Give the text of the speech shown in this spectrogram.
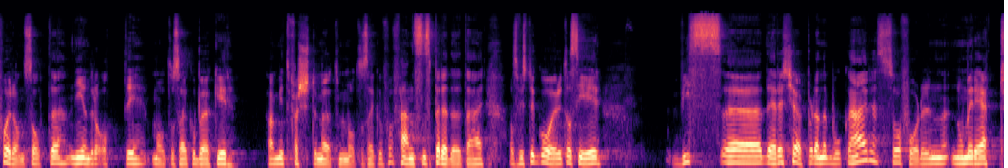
Forhåndssolgte 980 Motorpsycho-bøker. Det var mitt første møte med Motorpsycho. For fansen spredde dette her. Altså Hvis du går ut og sier hvis uh, dere kjøper denne boka her, så får dere den nummerert.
